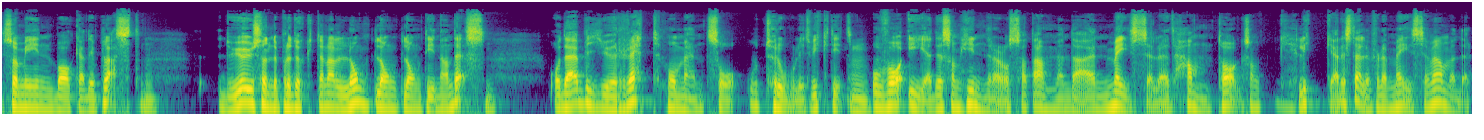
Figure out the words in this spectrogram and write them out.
som är inbakade i plast. Du gör ju sönder produkterna långt, långt, långt innan dess. Och där blir ju rätt moment så otroligt viktigt. Och vad är det som hindrar oss att använda en mejsel eller ett handtag som klickar istället för den mejseln vi använder?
